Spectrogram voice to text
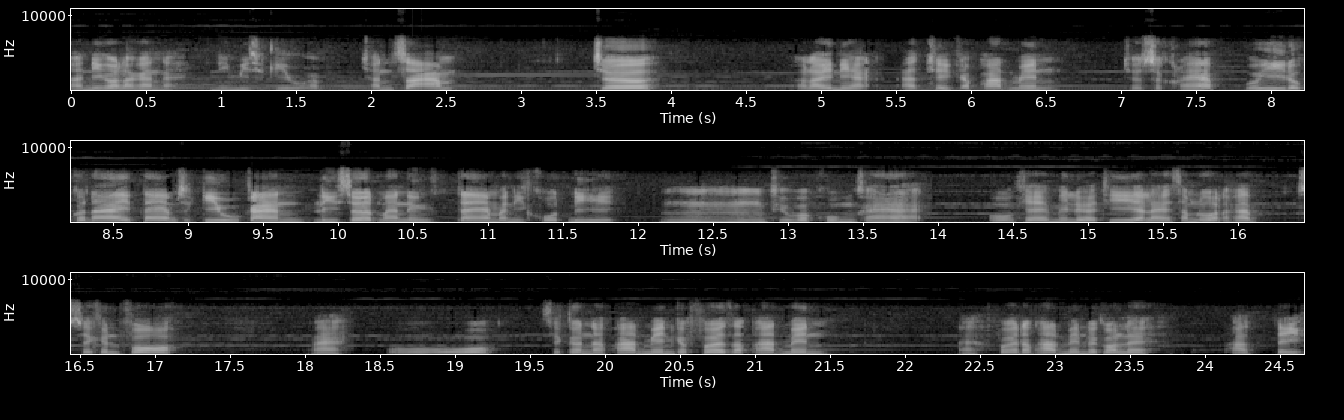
อันนี้ก่อนแล้วกันนะ อันนี้มีสกิลครับ ชั้นสามเจออะไรเนี่ย a t t r i c Apartment เจอสครับอุ้ยเราก็ได้แต้มสกิลการรีเซิร์ชมาหนึ่งแต้มอันนี้โคตรดี อืมถือว่าคุ้มค่า โอเคไม่เหลือที่อะไรให้สำรวจแล้วครับ second floor มาโอ้โห second apartment กับ first apartment อะ first apartment ไปก่อนเลยพลาสติก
